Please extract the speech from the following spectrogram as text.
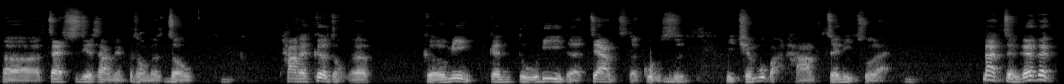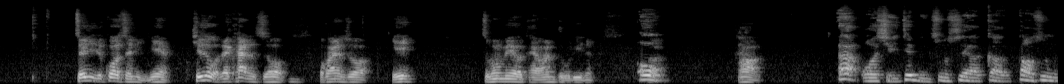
呃，在世界上面不同的州，它的各种的革命跟独立的这样子的故事，你全部把它整理出来。那整个的整理的过程里面，其实我在看的时候，我发现说，诶，怎么没有台湾独立呢？哦，好啊，我写这本书是要告告诉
